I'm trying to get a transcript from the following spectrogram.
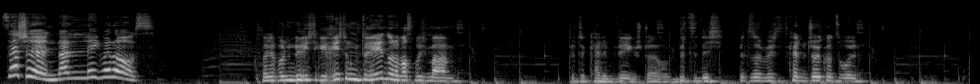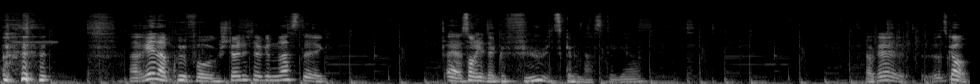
Sehr schön, dann legen wir los. Soll ich einfach in die richtige Richtung drehen oder was muss ich machen? Bitte keine Bewegungssteuerung, bitte nicht. Bitte soll ich jetzt keine Joy-Cons holen. Arena-Prüfung, stell dich der Gymnastik. Äh, sorry, der Gefühlsgymnastik, ja. Okay, let's go.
